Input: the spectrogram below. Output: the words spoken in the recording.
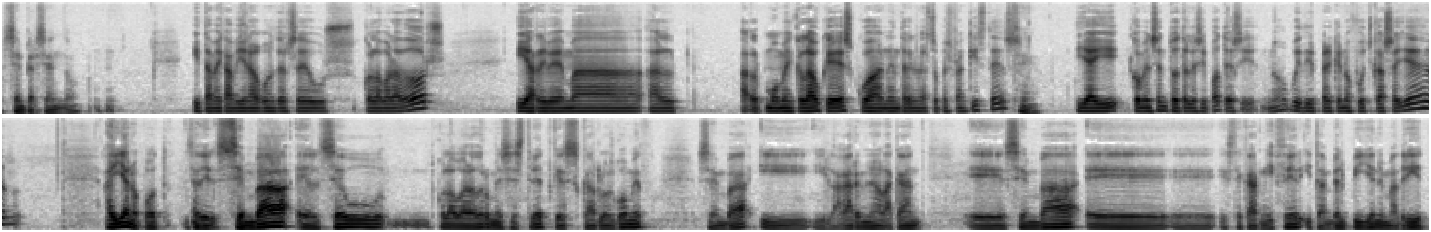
100%, no? I també canvien alguns dels seus col·laboradors i arribem a, al, al moment clau que és quan entren les tropes franquistes sí. i ahir comencen totes les hipòtesis, no? Vull dir, per què no fuig Carceller, Ahir ja no pot. És a dir, se'n va el seu col·laborador més estret, que és Carlos Gómez, se'n va i, i l'agarren en Alacant. Eh, se'n va eh, eh, este carnicer i també el pillen en Madrid.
